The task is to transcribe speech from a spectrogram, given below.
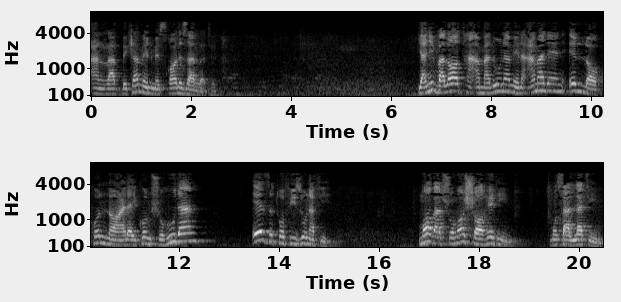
عن ربک من مسقال ذرته. یعنی ولا تعملون من عمل الا کننا علیکم شهودا از تفیزون فی ما بر شما شاهدیم مسلطیم.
